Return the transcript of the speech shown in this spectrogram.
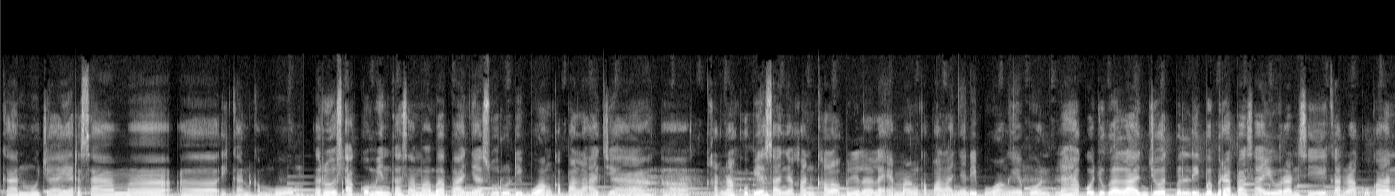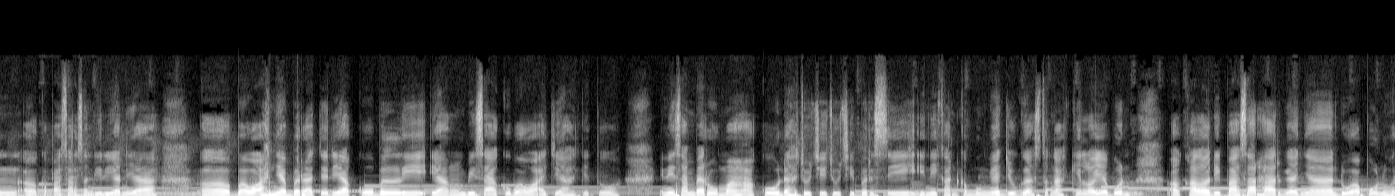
ikan mujair sama uh, ikan kembung. Terus aku minta sama bapaknya suruh dibuang kepala aja uh, karena aku biasanya kan kalau beli lele emang kepalanya dibuang ya bun. Nah aku juga lanjut beli beberapa sayuran sih karena aku kan uh, ke pasar sendirian ya. Uh, bawaannya berat jadi aku beli yang bisa aku bawa aja gitu. Ini sampai rumah aku udah cuci-cuci bersih bersih ini kan kembungnya juga setengah kilo ya bun. E, kalau di pasar harganya 20.000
